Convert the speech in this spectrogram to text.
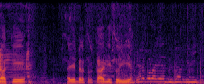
ਬਾਕੀ ਅਜੇ ਬਿਲਕੁਲ ਤਾਜ਼ੀ ਸੂਈ ਆ। ਬਿਲਕੁਲ ਅਜੇ ਦੂਜਾ ਕਦੀ ਨਹੀਂ ਜੀ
